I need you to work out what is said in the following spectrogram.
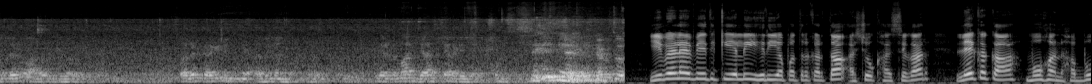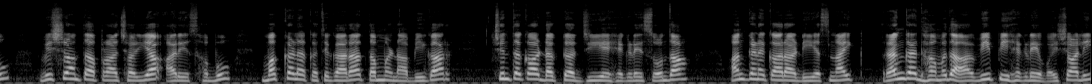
ಎಲ್ಲರೂ ಆರೋಗ್ಯವಾಗಿ ಸೊ ಅದಕ್ಕಾಗಿ ನಿಮಗೆ ಅಭಿನಂದನೆಗಳು. ಎರಡು ಮಾತು ಜಾಸ್ತಿ ಆಗಿದೆ ಈ ವೇಳೆ ವೇದಿಕೆಯಲ್ಲಿ ಹಿರಿಯ ಪತ್ರಕರ್ತ ಅಶೋಕ್ ಹಾಸ್ಯಗಾರ್, ಲೇಖಕ ಮೋಹನ್ ಹಬ್ಬು, ವಿಶ್ರಾಂತ ಪ್ರಾಚಾರ್ಯ ಆರ್ಎಸ್ ಹಬ್ಬು, ಮಕ್ಕಳ ಕಥೆಗಾರ ತಮ್ಮಣ್ಣ ಬೀಗಾರ್ ಚಿಂತಕ doctor G A Hegde Sonda, ಅಂಕಣಕಾರ ಡಿಎಸ್ ನಾಯ್ಕ್, ರಂಗಧಾಮದ V P Hegde Vaishali,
